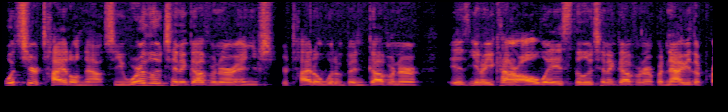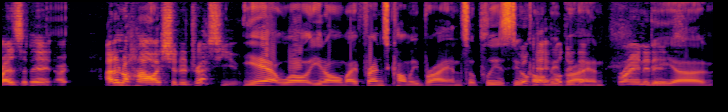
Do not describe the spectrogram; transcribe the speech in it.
what's your title now? So you were the lieutenant governor, and your, your title would have been governor. Is you know you kind of always the lieutenant governor, but now you're the president. Are, I don't know how I should address you. Yeah, well, you know, my friends call me Brian, so please do okay, call me I'll Brian. Brian, it the, is. Uh,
